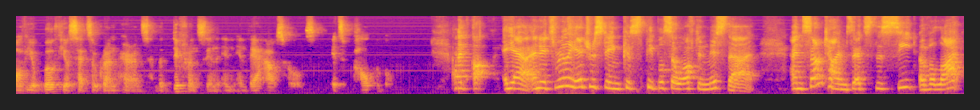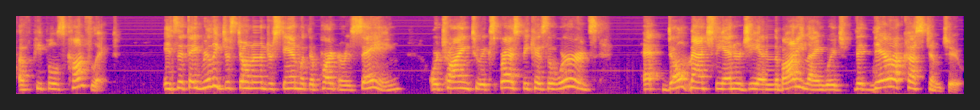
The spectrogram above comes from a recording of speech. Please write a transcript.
of your both your sets of grandparents and the difference in, in, in their households. It's palpable. And, uh, yeah, and it's really interesting because people so often miss that. And sometimes that's the seat of a lot of people's conflict is that they really just don't understand what their partner is saying or trying to express because the words eh, don't match the energy and the body language that they're accustomed to.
